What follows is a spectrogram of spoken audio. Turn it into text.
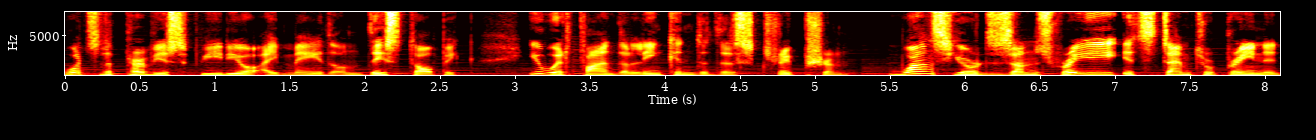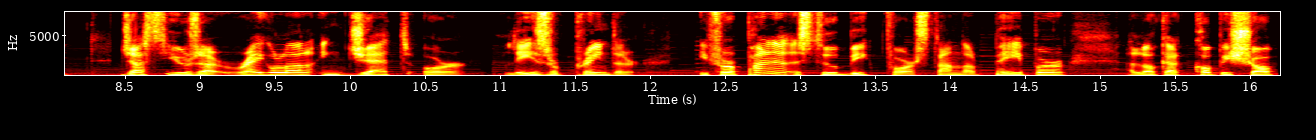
watch the previous video I made on this topic. You will find the link in the description. Once your design is ready, it's time to print it. Just use a regular inkjet or laser printer. If your panel is too big for standard paper, a local copy shop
